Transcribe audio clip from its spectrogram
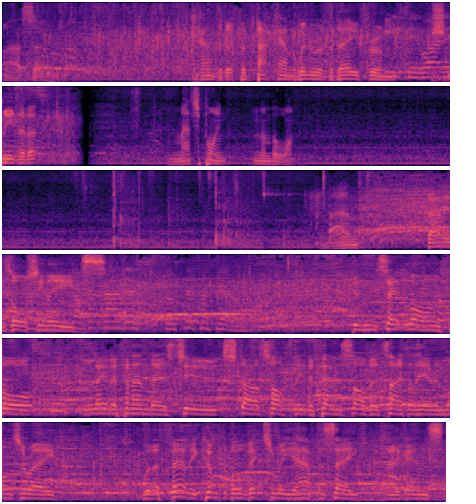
Ah, That's a candidate for backhand winner of the day from Easy one. Schmiedlova. Match point number one. And that is all she needs. Fernandez, do 6 a 0. Didn't take long for Leylah Fernandez to start off the defense of her title here in Monterrey with a fairly comfortable victory, you have to say, against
